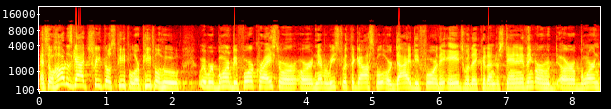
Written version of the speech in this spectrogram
and so, how does God treat those people, or people who were born before Christ, or, or never reached with the gospel, or died before the age where they could understand anything, or, or born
